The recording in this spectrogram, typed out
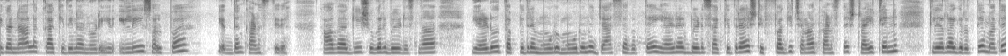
ಈಗ ನಾಲ್ಕು ಹಾಕಿದ್ದೀನ ನೋಡಿ ಇಲ್ಲಿ ಸ್ವಲ್ಪ ಎದ್ದಂಗೆ ಕಾಣಿಸ್ತಿದೆ. ಹಾಗಾಗಿ ಶುಗರ್ ಬೀಡ್ಸ್ನ ಎರಡು ತಪ್ಪಿದರೆ ಮೂರು ಮೂರೂ ಜಾಸ್ತಿ ಆಗುತ್ತೆ. ಎರಡೆರಡು ಬೀಡ್ಸ್ ಹಾಕಿದರೆ ಸ್ಟಿಫಾಗಿ ಚೆನ್ನಾಗಿ ಕಾಣಿಸುತ್ತೆ ಸ್ಟ್ರೈಟ್ ಲೈನ್ ಕ್ಲಿಯರಾಗಿರುತ್ತೆ ಮತ್ತು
